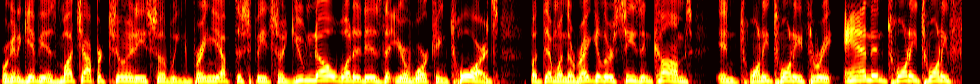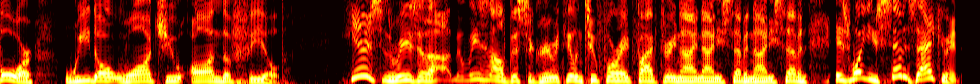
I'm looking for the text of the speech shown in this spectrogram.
We're going to give you as much opportunity so we can bring you up to speed so you know what it is that you're working towards. But then when the regular season comes in 2023 and in 2024, we don't want you on the field. Here's the reason. Uh, the reason I'll disagree with you. In two four eight five three nine ninety seven ninety seven is what you said is accurate.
